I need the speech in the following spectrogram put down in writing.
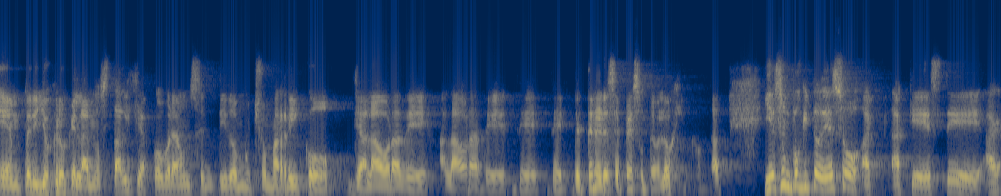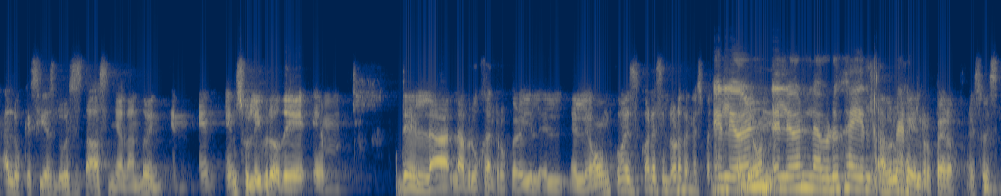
Em, pero yo creo que la nostalgia cobra un sentido mucho más rico ya a la hora de, a la hora de, de, tener ese peso teológico. Y es un poquito de eso a, que este, a, lo que C.S. Lewis estaba señalando en, en, en su libro de em, de la, la, bruja, el ropero y el, el, león. ¿Cuál es, ¿Cuál es el orden español? El león, el león, la bruja y el ropero. La bruja y el ropero, eso es.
